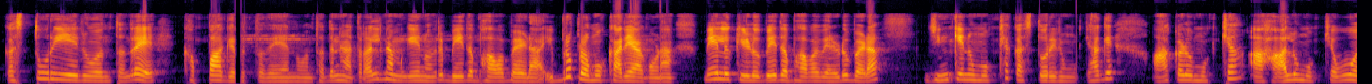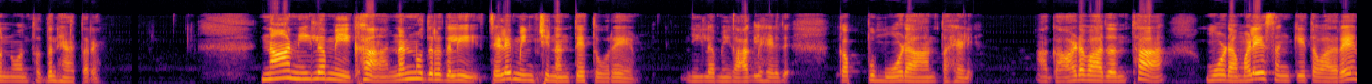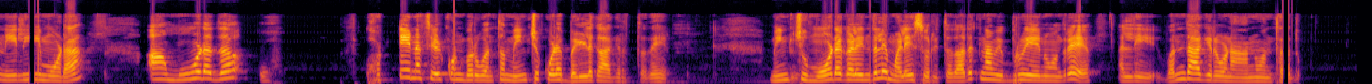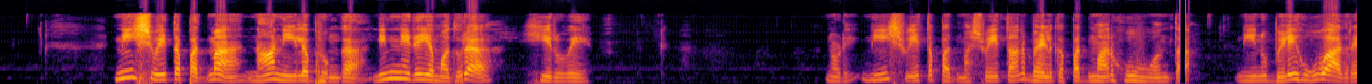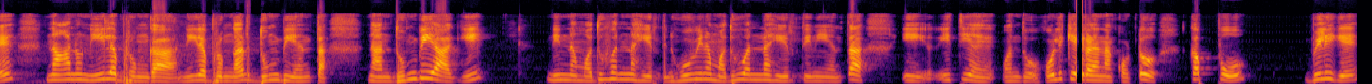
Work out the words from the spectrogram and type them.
ಕಸ್ತೂರಿ ಏನು ಅಂತಂದ್ರೆ ಕಪ್ಪಾಗಿರ್ತದೆ ಅನ್ನುವಂಥದ್ದನ್ನ ಹೇಳ್ತಾರೆ. ಅಲ್ಲಿ ನಮ್ಗೇನು ಅಂದ್ರೆ ಭೇದ ಭಾವ ಬೇಡ, ಇಬ್ರು ಪ್ರಮುಖರೇ ಆಗೋಣ. ಮೇಲು ಕೀಳು ಭೇದ ಭಾವ ಎರಡೂ ಬೇಡ. ಜಿಂಕೆನೂ ಮುಖ್ಯ, ಕಸ್ತೂರಿನೂ ಮುಖ್ಯ. ಹಾಗೆ ಆಕಳು ಮುಖ್ಯ, ಆ ಹಾಲು ಮುಖ್ಯವು ಅನ್ನುವಂಥದ್ದನ್ನ ಹೇಳ್ತಾರೆ. ನಾ ನೀಲಮೇಘ, ನನ್ನುದರದಲ್ಲಿ ಸೆಳೆ ಮಿಂಚಿನಂತೆ ತೋರೆ. ನೀಲಮೇಘ ಆಗ್ಲೇ ಹೇಳಿದೆ, ಕಪ್ಪು ಮೋಡ ಅಂತ ಹೇಳಿ. ಆ ಗಾಢವಾದಂಥ ಮೋಡ ಮಳೆ ಸಂಕೇತವಾದರೆ ನೀಲಿ ಮೋಡ ಆ ಮೋಡದ ಹೊಟ್ಟೆನ ಸೇಳ್ಕೊಂಡು ಬರುವಂಥ ಮಿಂಚು ಕೂಡ ಬೆಳ್ಳಗಾಗಿರ್ತದೆ. ಮಿಂಚು ಮೋಡಗಳಿಂದಲೇ ಮಳೆ ಸುರಿತದೆ. ಅದಕ್ಕೆ ನಾವಿಬ್ರು ಏನು ಅಂದರೆ ಅಲ್ಲಿ ಒಂದಾಗಿರೋಣ ಅನ್ನುವಂಥದ್ದು. ನೀ ಶ್ವೇತ ಪದ್ಮ, ನಾ ನೀಲಭೃಂಗ, ನಿನ್ನೆದೆಯ ಮಧುರ ಹೀರುವೆ. ನೋಡಿ, ನೀ ಶ್ವೇತ ಪದ್ಮ, ಶ್ವೇತ ಅಂದ್ರೆ ಬೆಳ್ಗ, ಪದ್ಮ ಹೂವು ಅಂತ. ನೀನು ಬಿಳಿ ಹೂವಾದರೆ ನಾನು ನೀಲಭೃಂಗ ನೀಲಭೃಂಗ ಅಂದರೆ ದುಂಬಿ ಅಂತ. ನಾನು ದುಂಬಿಯಾಗಿ ನಿನ್ನ ಮಧುವನ್ನು ಹೀರ್ತೀನಿ, ಹೂವಿನ ಮಧುವನ್ನು ಹೀರ್ತೀನಿ ಅಂತ ಈ ರೀತಿಯ ಒಂದು ಹೋಲಿಕೆಗಳನ್ನು ಕೊಟ್ಟು ಕಪ್ಪು ಬಿಳಿಗೆ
